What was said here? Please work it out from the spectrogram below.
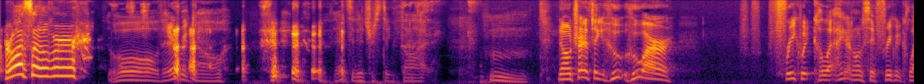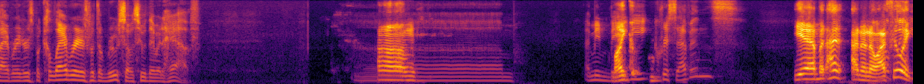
Crossover. oh there we go That's an interesting thought. Hmm. No, I'm trying to think who who are f- frequent. Colla- I don't want to say frequent collaborators, but collaborators with the Russos, who they would have. Um Um, I mean, Mike- maybe Chris Evans. yeah, but I I don't know. I, don't feel like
